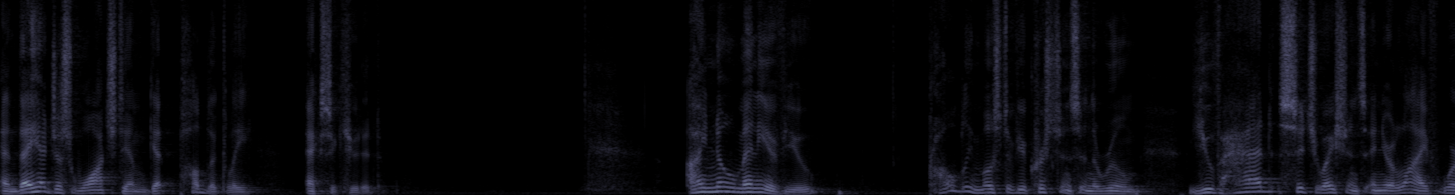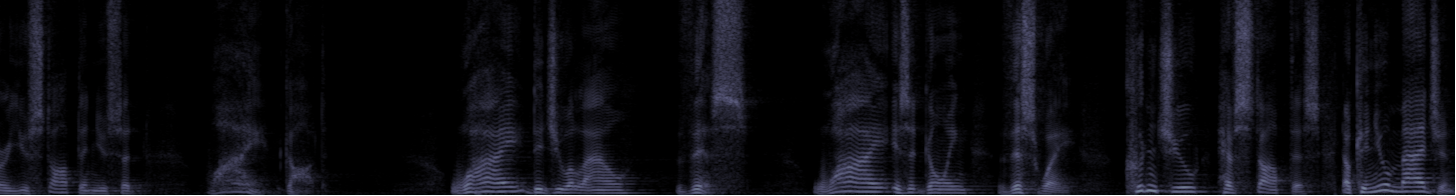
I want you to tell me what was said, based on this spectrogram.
And they had just watched him get publicly executed. I know many of you probably most of you Christians in the room, you've had situations in your life where you stopped and you said, Why, God? Why did you allow this? Why is it going this way? Couldn't you have stopped this? Now, can you imagine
